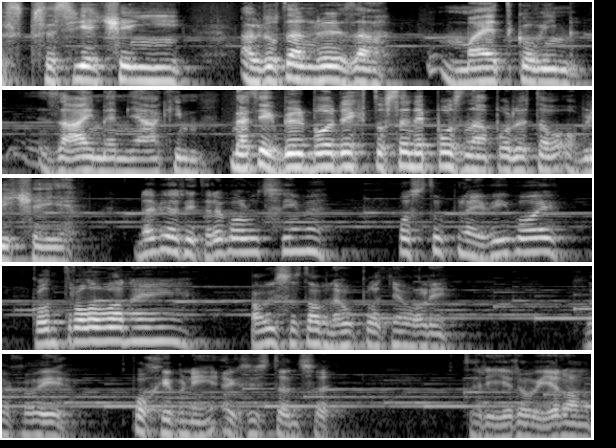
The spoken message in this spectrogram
z přesvědčení a kdo tam jde za majetkovým zájmem nějakým. Na těch billboardech to se nepozná podle toho obličeje. Nevěřit revolucím, postupný vývoj, kontrolovaný, aby se tam neuplatňovali takové pochybné existence, které jedou jenom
